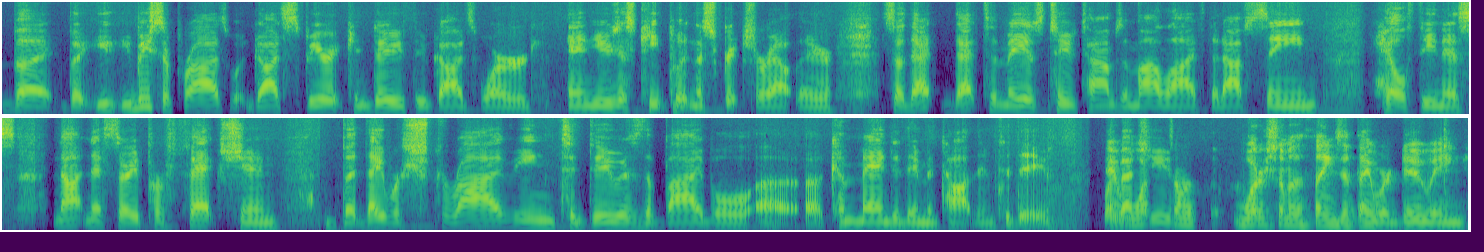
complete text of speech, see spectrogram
but but you you'd be surprised what God's Spirit can do through God's Word, and you just keep putting the Scripture out there. So that that to me is two times in my life that I've seen healthiness, not necessarily perfection, but they were striving to do as the Bible uh, uh, commanded them and taught them to do. What about what you? Some, what are some of the things that they were doing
